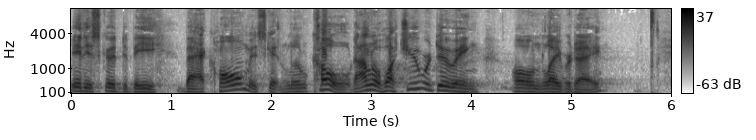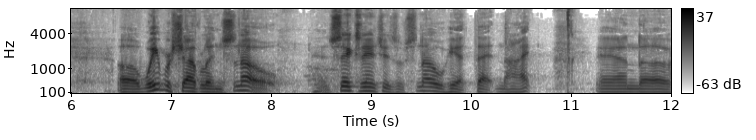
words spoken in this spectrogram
it is good to be back home. It's getting a little cold. I don't know what you were doing on Labor Day. Uh, we were shoveling snow, and six inches of snow hit that night, and uh,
